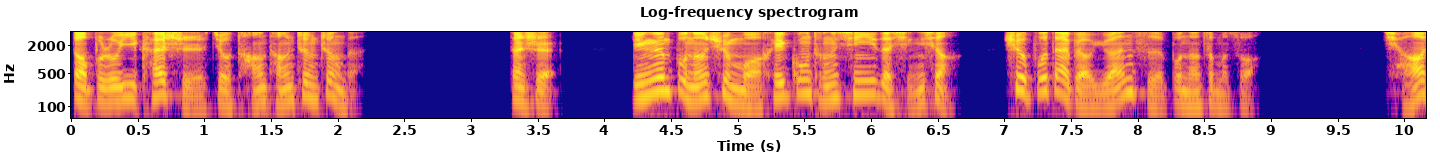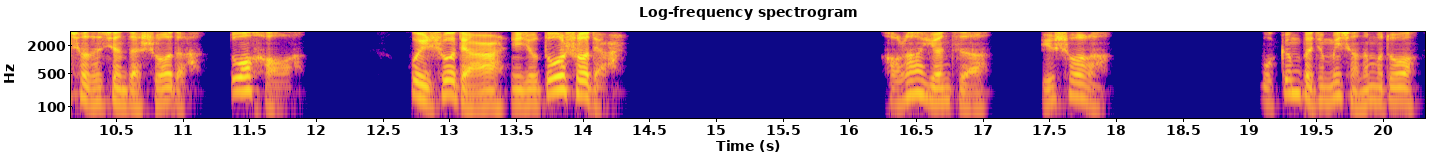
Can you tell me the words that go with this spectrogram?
倒不如一开始就堂堂正正的。但是，林恩不能去抹黑工藤新一的形象，却不代表原子不能这么做。瞧瞧他现在说的多好啊！会说点儿你就多说点儿。好了，原子，别说了，我根本就没想那么多。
